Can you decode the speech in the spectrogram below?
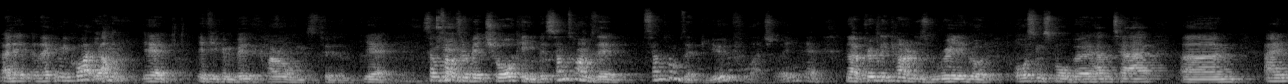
and, it, and they can be quite yummy. Yeah, if you can beat the currawongs to them. Yeah. Sometimes they're a bit chalky, but sometimes they're sometimes they're beautiful actually. Yeah. No, prickly currant is really good. Awesome small bird habitat. Um, and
